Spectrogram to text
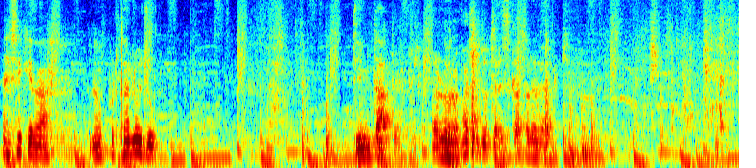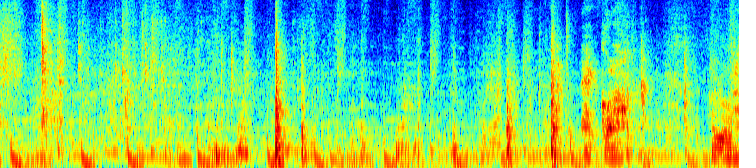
Eh sì che va. Devo portarlo giù. Tintate Allora qua c'ho tutte le scatole vecchie Eccola Allora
